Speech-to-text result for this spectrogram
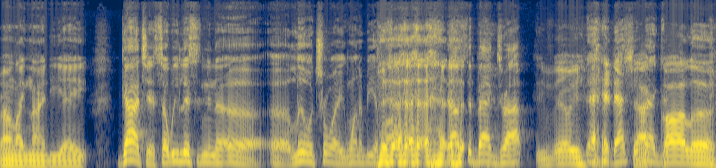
around like ninety eight. Gotcha. So we listening to uh, uh, Lil Troy want to be a baller. That's the backdrop. You feel me? That- that's the backdrop.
